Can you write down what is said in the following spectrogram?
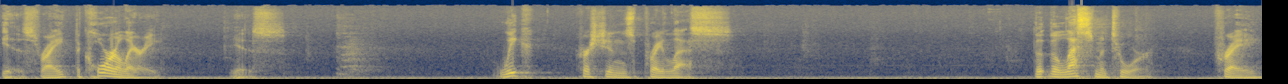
is, right? The corollary is. Weak Christians pray less. The, the less mature pray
